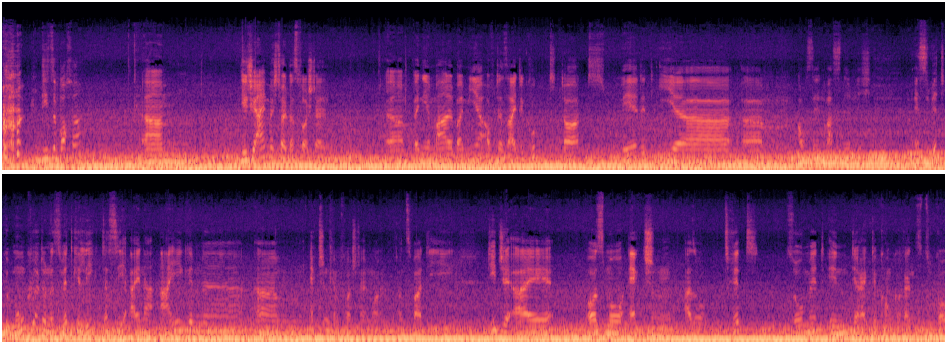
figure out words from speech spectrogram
diese Woche, ähm, DJI möchte heute was vorstellen. Äh, wenn ihr mal bei mir auf der Seite guckt, dort werdet ihr ähm, auch sehen, was nämlich es wird gemunkelt und es wird geleakt, dass sie eine eigene ähm, Actioncam vorstellen wollen. Und zwar die DJI Osmo Action. Also tritt somit in direkte Konkurrenz zu GoPro.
